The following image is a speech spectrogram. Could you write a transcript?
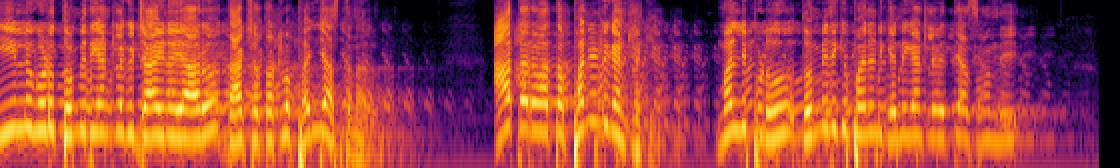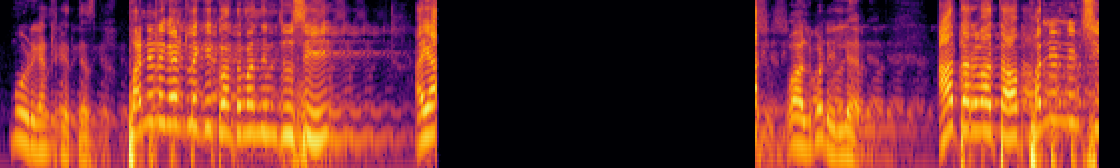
వీళ్ళు కూడా తొమ్మిది గంటలకు జాయిన్ అయ్యారు ద్రాక్ష తోటలో పని చేస్తున్నారు. ఆ తర్వాత పన్నెండు గంటలకి మళ్ళీ ఇప్పుడు తొమ్మిదికి పన్నెండుకి ఎన్ని గంటల వ్యత్యాసం ఉంది? మూడు గంటలకు వ్యత్యాసం. పన్నెండు గంటలకి కొంతమందిని చూసి అయ్యా వాళ్ళు కూడా వెళ్ళారు. ఆ తర్వాత పన్నెండు నుంచి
